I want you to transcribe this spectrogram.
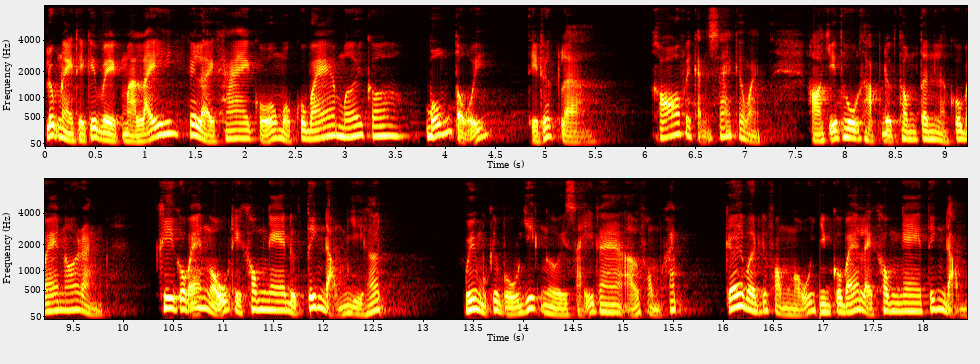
Lúc này thì cái việc mà lấy cái lời khai của một cô bé mới có 4 tuổi thì rất là khó với cảnh sát các bạn. Họ chỉ thu thập được thông tin là cô bé nói rằng khi cô bé ngủ thì không nghe được tiếng động gì hết. Nguyên một cái vụ giết người xảy ra ở phòng khách kế bên cái phòng ngủ nhưng cô bé lại không nghe tiếng động.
